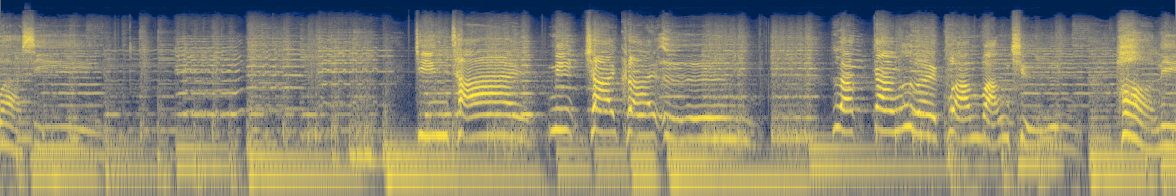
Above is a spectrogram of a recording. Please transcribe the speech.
ว่าสีจริงชายมิชายใครอื่น หลักกังรวยความหวังชื่นฮอลลี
